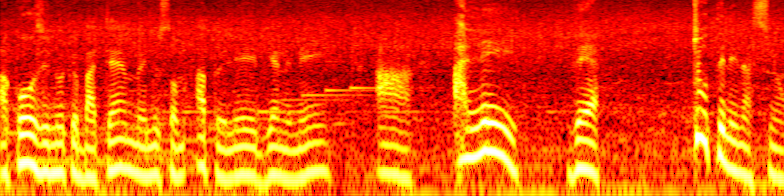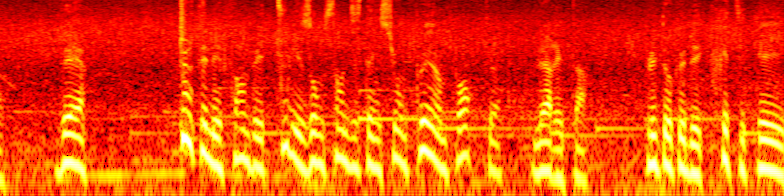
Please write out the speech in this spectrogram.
À cause de notre baptême, nous sommes appelés, bien-aimés, à aller vers toutes les nations, vers toutes les femmes et tous les hommes sans distinction, peu importe leur état. Plutôt que de critiquer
